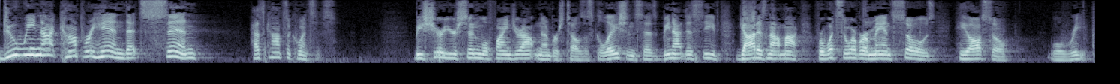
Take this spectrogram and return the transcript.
Do we not comprehend that sin has consequences? Be sure your sin will find you out, Numbers tells us. Galatians says, Be not deceived. God is not mocked. For whatsoever a man sows, he also will reap.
